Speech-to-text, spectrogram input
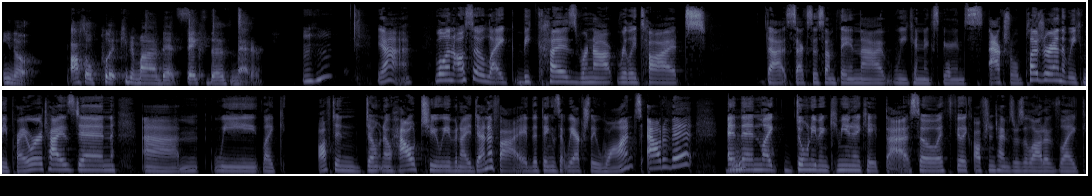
you know, also put keep in mind that sex does matter. Mm-hmm. Yeah. Well, and also like because we're not really taught that sex is something that we can experience actual pleasure in, that we can be prioritized in. Um, we like often don't know how to even identify the things that we actually want out of it and mm-hmm. then like don't even communicate that. So I feel like oftentimes there's a lot of like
